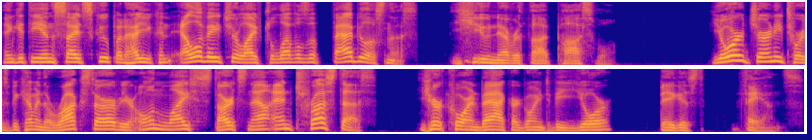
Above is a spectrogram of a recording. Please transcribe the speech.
and get the inside scoop on how you can elevate your life to levels of fabulousness you never thought possible. Your journey towards becoming the rock star of your own life starts now, and trust us, your core and back are going to be your biggest fans.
